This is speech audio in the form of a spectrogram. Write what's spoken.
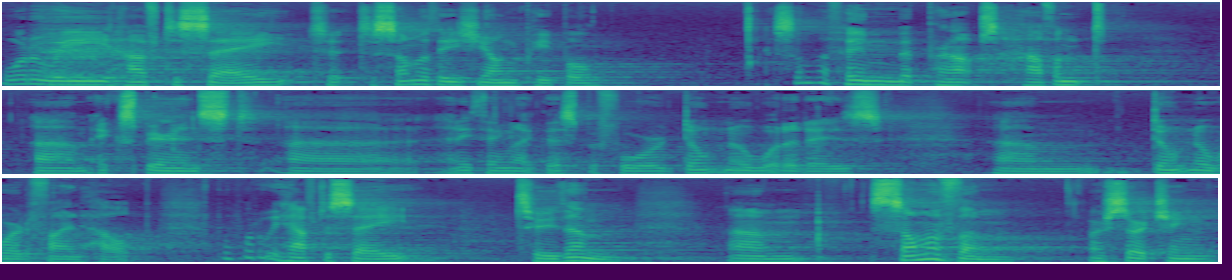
What do we have to say to, to some of these young people, some of whom perhaps haven't um, experienced uh, anything like this before, don't know what it is, um, don't know where to find help? But what do we have to say to them? Um, some of them are searching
